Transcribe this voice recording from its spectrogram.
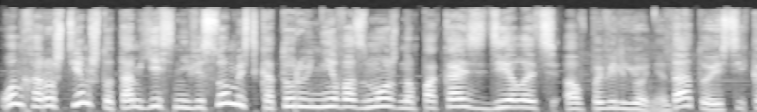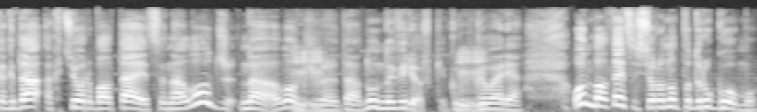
Он хорош тем, что там есть невесомость, которую невозможно пока сделать а, в павильоне, да, то есть, когда актер болтается на лодже, на лодже, mm-hmm. да, ну, на веревке, веревке, грубо mm-hmm. говоря, он болтается все равно по-другому.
